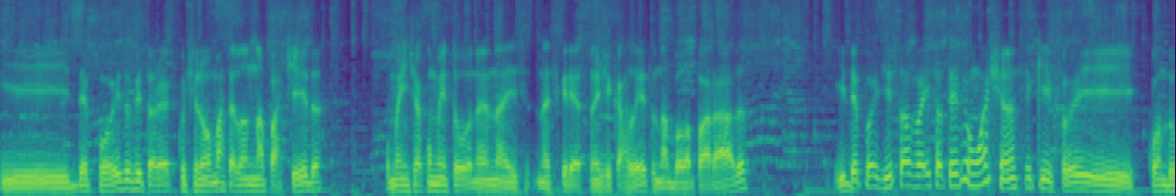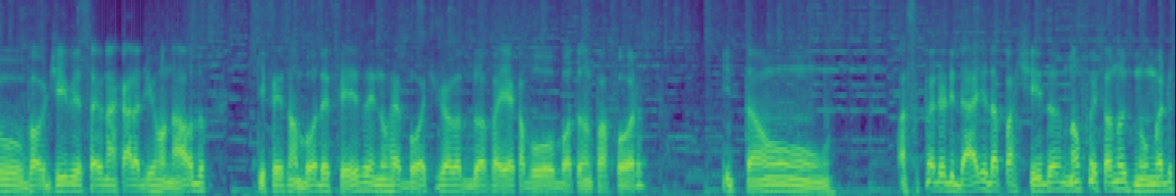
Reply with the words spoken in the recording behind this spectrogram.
E depois o Vitória continuou martelando na partida, como a gente já comentou, né, nas, nas criações de Carleto, na bola parada. E depois disso o Havaí só teve uma chance, que foi quando o Valdívia saiu na cara de Ronaldo, que fez uma boa defesa, e no rebote o jogador do Havaí acabou botando para fora. Então, a superioridade da partida não foi só nos números,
